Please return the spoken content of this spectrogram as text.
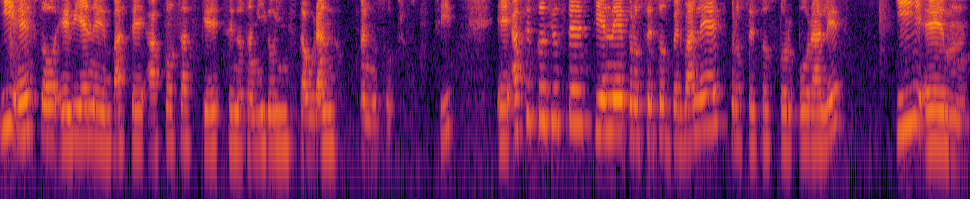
y eso eh, viene en base a cosas que se nos han ido instaurando a nosotros, ¿sí? Eh, Access Consciousness tiene procesos verbales, procesos corporales, y em,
